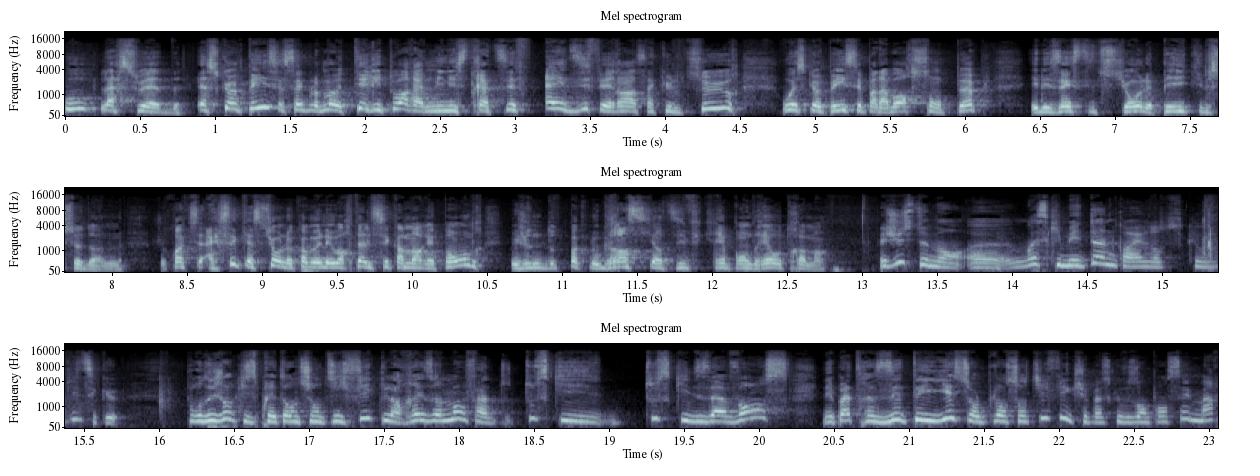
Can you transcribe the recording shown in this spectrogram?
ou la Suède? Est-ce qu'un pays, c'est simplement un territoire administratif indifférent à sa culture, ou est-ce qu'un pays, c'est pas d'abord son peuple et les institutions, le pays qu'il se donne? Je crois que à ces questions, le commun des mortels sait comment répondre, mais je ne doute pas que nos grands scientifiques répondraient autrement. Justement, euh, moi, ce qui m'étonne quand même dans tout ce que vous dites, c'est que pour des gens qui se prétendent scientifiques, leur raisonnement, enfin, tout ce qu'ils avancent n'est pas très étayé sur le plan scientifique. Je ne sais pas ce que vous en pensez, Marc.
